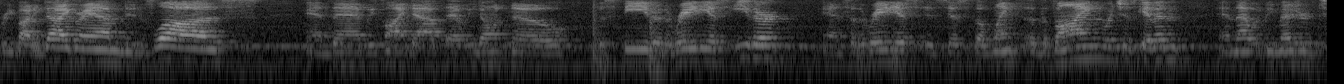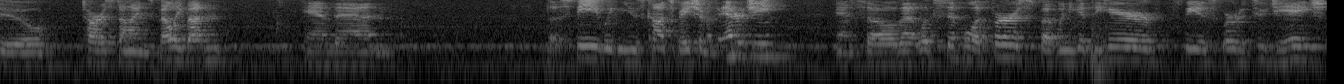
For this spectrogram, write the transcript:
free body diagram, Newton's laws, and then we find out that we don't know the speed or the radius either. And so the radius is just the length of the vine, which is given, and that would be measured to Tarstein's belly button. And then the speed, we can use conservation of energy. And so that looks simple at first, but when you get to here, speed is square root of 2gh.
